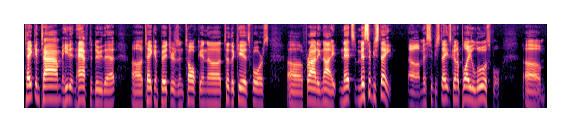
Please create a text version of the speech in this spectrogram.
taking time. He didn't have to do that, uh, taking pictures and talking uh, to the kids for us uh, Friday night. That's Mississippi State. Uh, Mississippi State's gonna play Louisville. Um,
